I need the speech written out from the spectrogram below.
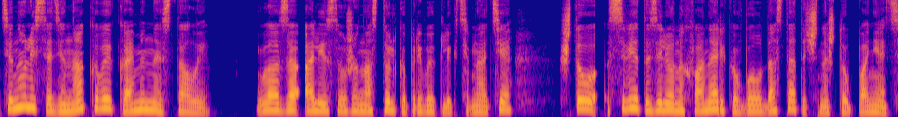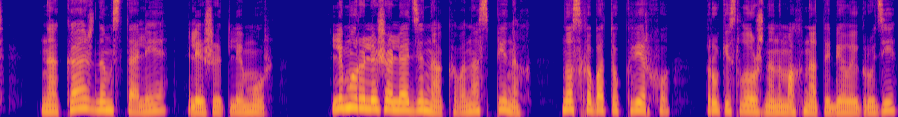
тянулись одинаковые каменные столы. Глаза Алисы уже настолько привыкли к темноте, что света зеленых фонариков было достаточно, чтобы понять, на каждом столе лежит лемур. Лемуры лежали одинаково, на спинах, нос хоботок кверху, руки сложены на мохнатой белой груди,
